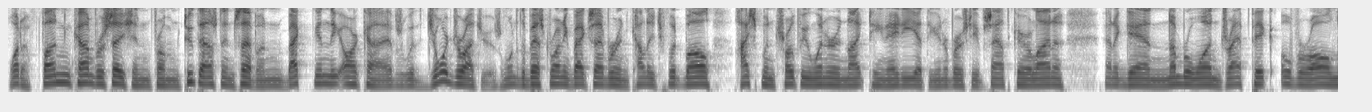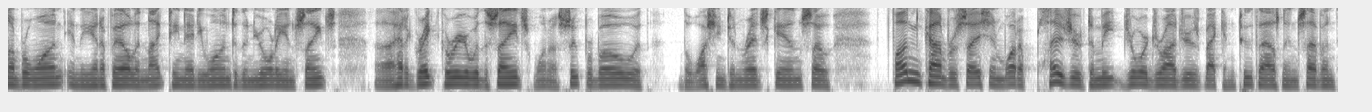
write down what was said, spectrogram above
What a fun conversation from 2007 back in the archives with George Rogers, one of the best running backs ever in college football, Heisman Trophy winner in 1980 at the University of South Carolina, and again, number one draft pick overall, number one in the NFL in 1981 to the New Orleans Saints. Uh, had a great career with the Saints, won a Super Bowl with the Washington Redskins. So, fun conversation. What a pleasure to meet George Rogers back in 2007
